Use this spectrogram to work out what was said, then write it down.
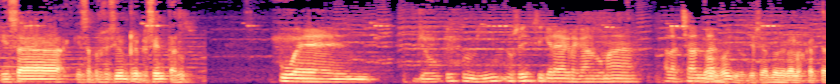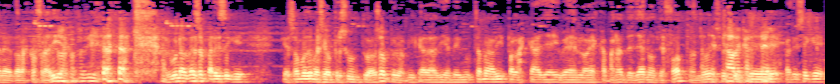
que esa que esa procesión representa, ¿no? Pues yo que por mí, no sé, si quieres agregar algo más a la charla. No, no, yo, yo sé ando de los carteles de todas las cofradías. Todas las cofradías. Algunas veces parece que, que somos demasiado presuntuosos, pero a mí cada día me gusta más ir por las calles y ver los escaparates llenos de fotos, ¿no? Eso siempre parece que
